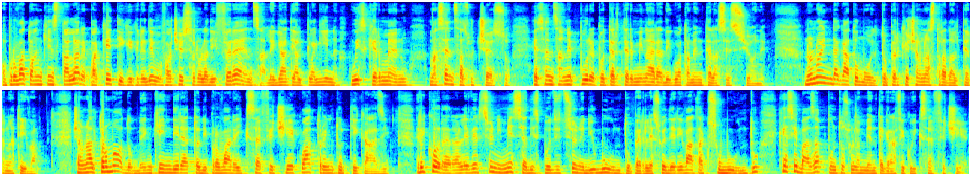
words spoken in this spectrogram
Ho provato anche a installare pacchetti che credevo facessero la differenza legati al plugin Whisker Menu, ma senza successo e senza neppure poter terminare adeguatamente la sessione. Non ho indagato molto perché c'è una strada alternativa. C'è un altro modo, benché indiretto, di provare XFCE4 in tutti i casi. Ricorrere alle versioni messe a disposizione di Ubuntu per le sue derivate Xubuntu che si basa appunto sull'ambiente grafico XFCE.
